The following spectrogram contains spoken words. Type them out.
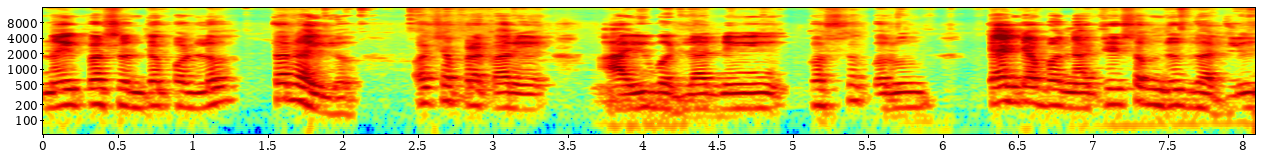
नाही पसंत पडलं तर राहिलं. अशा प्रकारे आई वडिलांनी कसं करून त्यांच्या मनाची समजूत घातली.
